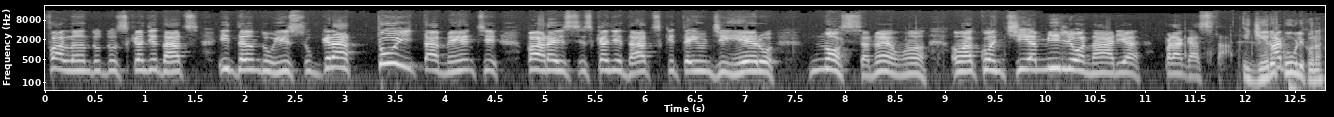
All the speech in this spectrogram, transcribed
falando dos candidatos e dando isso gratuitamente gratuitamente para esses candidatos que têm um dinheiro, nossa, não é? Uma, uma quantia milionária para gastar. E dinheiro A... público, né?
